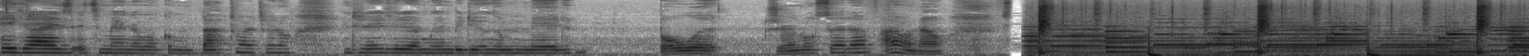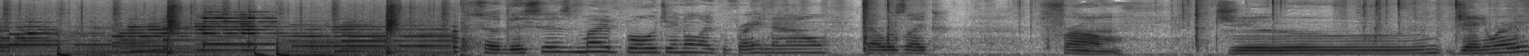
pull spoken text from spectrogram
Hey guys, it's Amanda. Welcome back to my channel. In today's video, I'm going to be doing a mid bullet journal setup. I don't know. So this is my bullet journal like right now. That was like from June, January.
